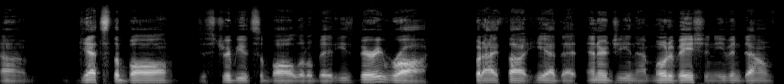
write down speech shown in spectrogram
um, gets the ball, distributes the ball a little bit, he's very raw, but I thought he had that energy and that motivation, even down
